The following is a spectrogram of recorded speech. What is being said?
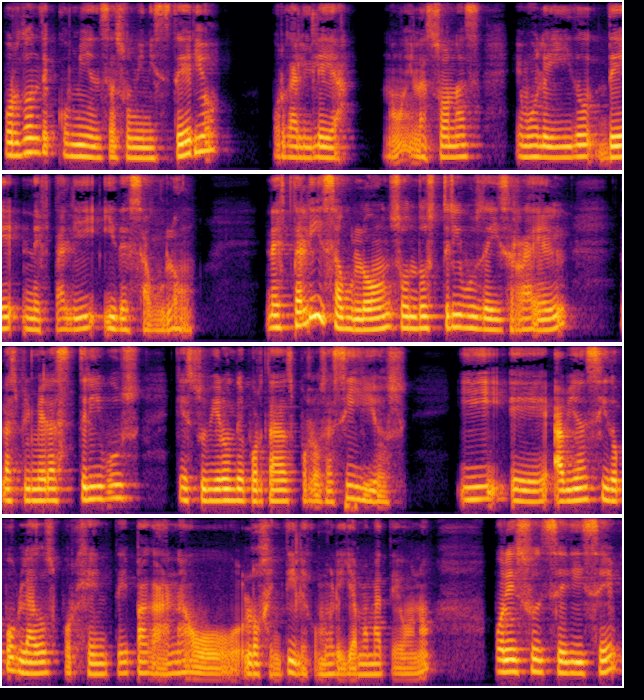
¿por dónde comienza su ministerio? Por Galilea, ¿no? En las zonas hemos leído de Neftalí y de Zabulón. Neftalí y Zabulón son dos tribus de Israel las primeras tribus que estuvieron deportadas por los asirios y eh, habían sido poblados por gente pagana o los gentiles, como le llama Mateo, ¿no? Por eso se dice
